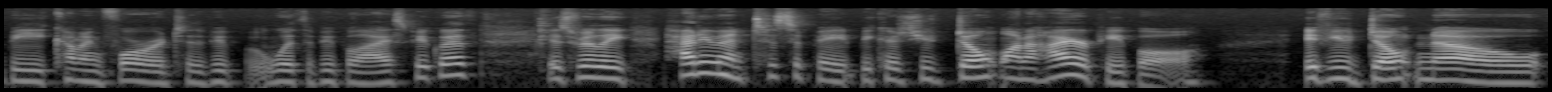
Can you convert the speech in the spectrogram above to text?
be coming forward to the people with the people I speak with is really how do you anticipate because you don't want to hire people if you don't know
